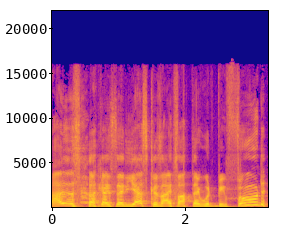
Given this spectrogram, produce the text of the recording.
I, like I said, yes, because I thought there would be food.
